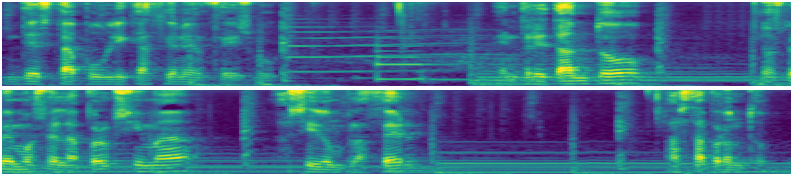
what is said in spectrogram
de esta publicación en Facebook. Entre tanto, nos vemos en la próxima. Ha sido un placer. Hasta pronto.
